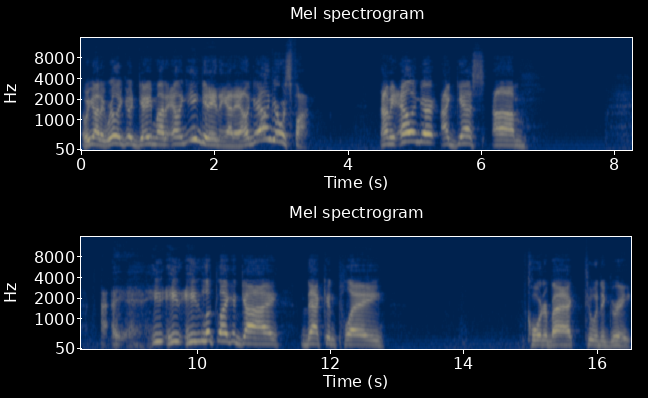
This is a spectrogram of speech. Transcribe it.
we got a really good game out of Ehlinger. You can get anything out of Ehlinger. Ellinger was fine. I mean, Ehlinger, I guess, um, I, he, he, he looked like a guy that can play quarterback to a degree.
